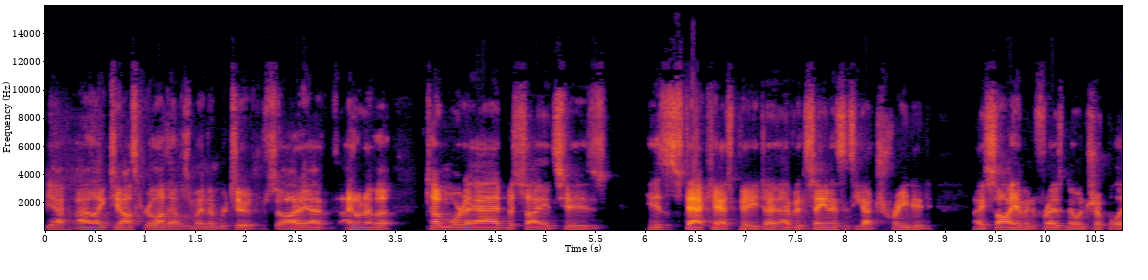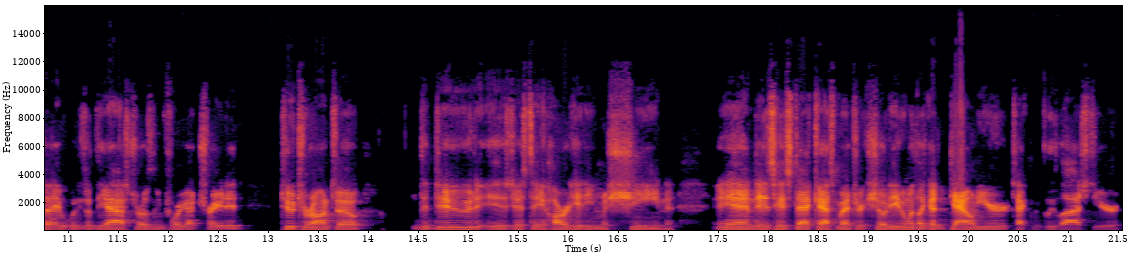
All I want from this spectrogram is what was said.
Yeah, I like Teoscar a lot. That was my number two. So I I, I don't have a ton more to add besides his his Statcast page. I, have been saying this since he got traded. I saw him in Fresno in AAA when he was at the Astros, and before he got traded to Toronto the dude is just a hard hitting machine. And his his Statcast metrics showed even with like a down year technically last year,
